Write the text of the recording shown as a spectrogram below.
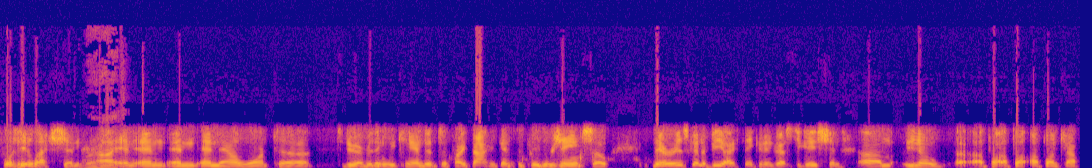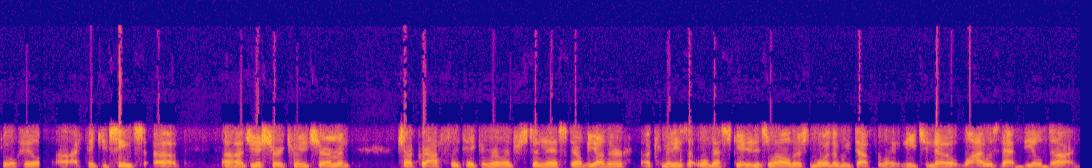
for the election, right. uh, and and and and now want uh, to do everything we can to, to fight back against the Putin regime. So there is going to be, I think, an investigation. Um, you know, up, up, up on Capitol Hill. Uh, I think you've seen uh, uh, Judiciary Committee Chairman Chuck Grassley take a real interest in this. There'll be other uh, committees that will investigate it as well. There's more that we definitely need to know. Why was that deal done?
